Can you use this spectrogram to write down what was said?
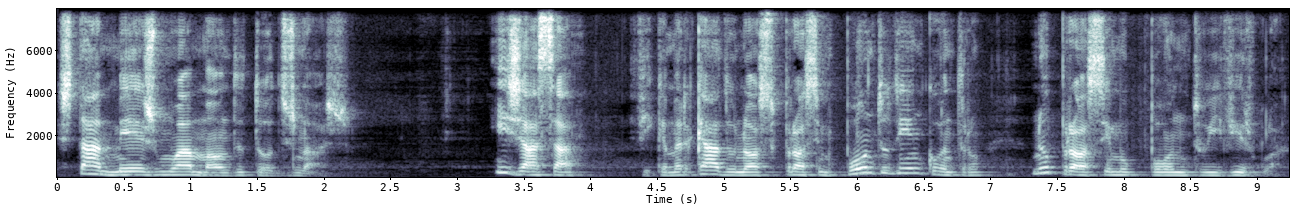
está mesmo à mão de todos nós. E já sabe, fica marcado o nosso próximo ponto de encontro no próximo ponto e vírgula.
